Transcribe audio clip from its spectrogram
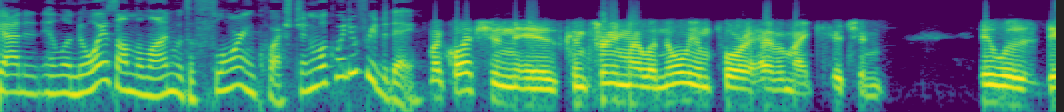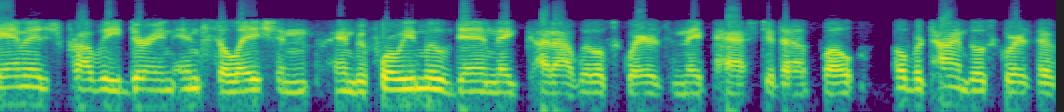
Chad in Illinois is on the line with a flooring question. What can we do for you today? My question is concerning my linoleum floor I have in my kitchen. It was damaged probably during installation, and before we moved in, they cut out little squares and they patched it up. Well, over time, those squares have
